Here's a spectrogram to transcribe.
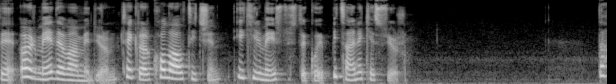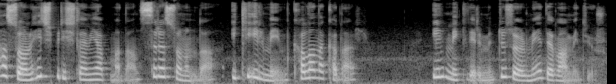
Ve örmeye devam ediyorum. Tekrar kol altı için ilk ilmeği üst üste koyup bir tane kesiyorum. Daha sonra hiçbir işlem yapmadan sıra sonunda iki ilmeğim kalana kadar ilmeklerimi düz örmeye devam ediyorum.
